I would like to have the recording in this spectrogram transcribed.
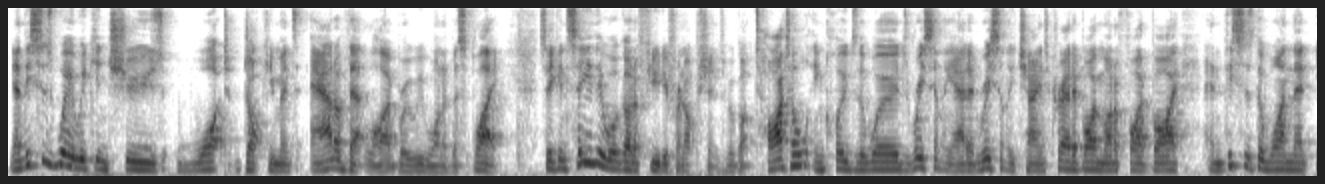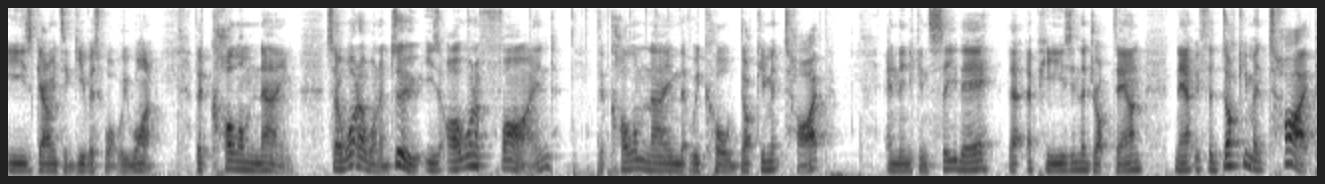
Now this is where we can choose what documents out of that library we want to display. So you can see that we've got a few different options. We've got title includes the words recently added, recently changed, created by, modified by, and this is the one that is going to give us what we want, the column name. So what I want to do is I want to find the column name that we call document type. And then you can see there that appears in the drop down. Now, if the document type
